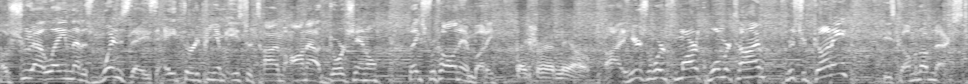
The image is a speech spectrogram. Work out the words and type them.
of Shootout Lane. That is Wednesdays, 8.30 p.m. Eastern Time on Outdoor Channel. Thanks for calling in, buddy. Thanks for having me out. All right, here's a word from Mark one more time. Mr. Gunny, he's coming up next.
